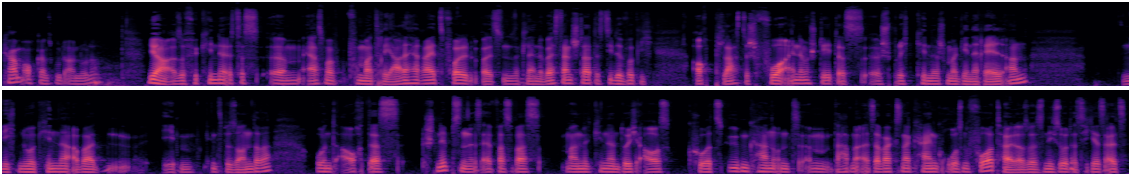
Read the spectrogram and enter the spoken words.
kam auch ganz gut an, oder? Ja, also für Kinder ist das ähm, erstmal vom Material her reizvoll, weil es eine kleine Westernstadt ist, die da wirklich auch plastisch vor einem steht. Das äh, spricht Kinder schon mal generell an. Nicht nur Kinder, aber äh, eben insbesondere. Und auch das Schnipsen ist etwas, was man mit Kindern durchaus kurz üben kann und ähm, da hat man als Erwachsener keinen großen Vorteil. Also es ist nicht so, dass ich jetzt als,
